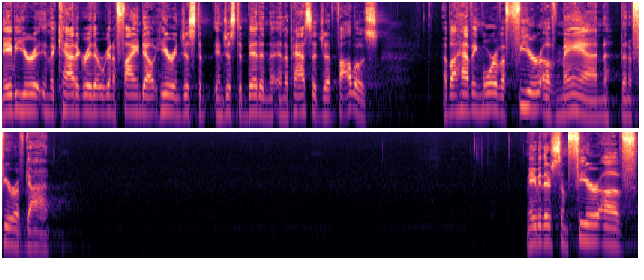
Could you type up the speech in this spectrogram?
Maybe you're in the category that we're going to find out here in just a, in just a bit in the, in the passage that follows about having more of a fear of man than a fear of God. Maybe there's some fear of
